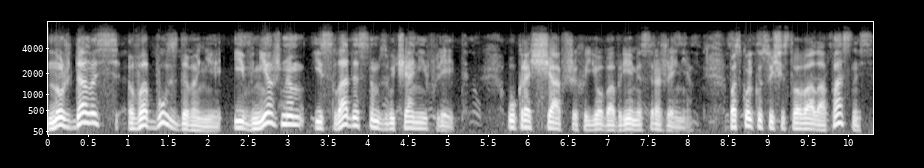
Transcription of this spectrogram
нуждалась в обуздывании и в нежном и сладостном звучании флейт, укращавших ее во время сражения, поскольку существовала опасность,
